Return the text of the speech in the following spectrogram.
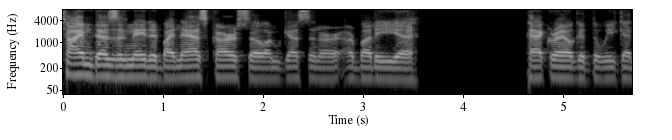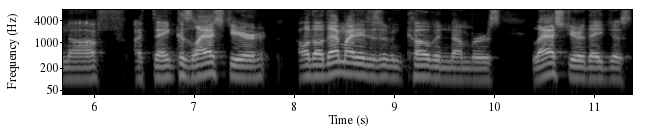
time designated by NASCAR. So I'm guessing our, our buddy uh, Pack Ray will get the weekend off, I think, because last year, although that might have just been COVID numbers, last year they just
